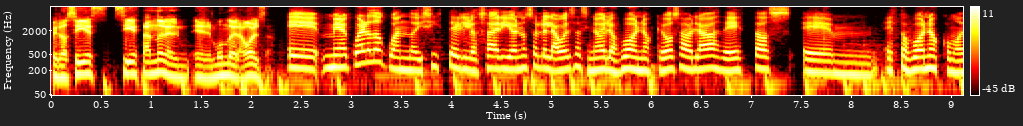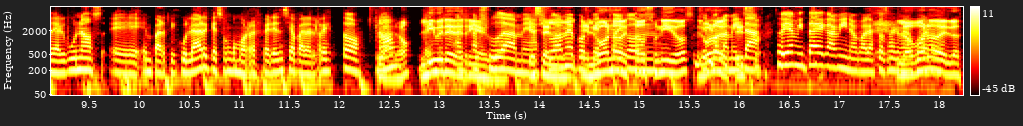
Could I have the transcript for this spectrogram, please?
pero sigue, sigue estando en el, en el mundo de la bolsa. Eh, me acuerdo cuando hiciste el glosario, no solo de la bolsa, sino de los bonos, que vos hablabas de estos, eh, estos bonos como de algunos eh, en particular, que son como referencia para el resto. ¿no? Claro, libre de riesgo, Ayúdame, el- ayúdame el porque bono estoy de con- Estados Unidos, el bono la mitad. Estoy a mitad de camino con las cosas que me Los bonos acuerdo. de los-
